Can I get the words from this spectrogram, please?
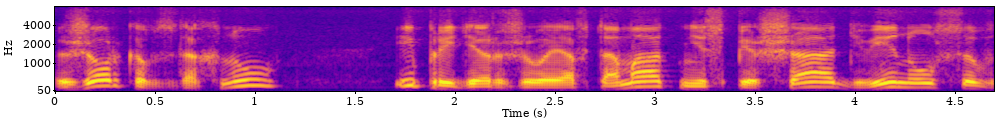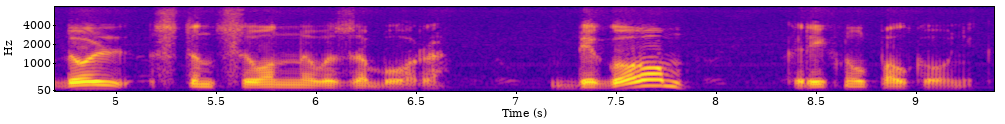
Жорко вздохнул и, придерживая автомат, не спеша двинулся вдоль станционного забора. «Бегом!» — крикнул полковник.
